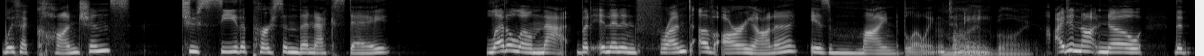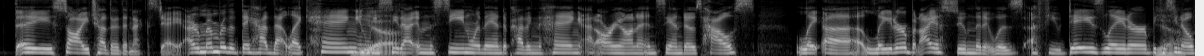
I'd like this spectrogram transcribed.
with a conscience to see the person the next day, let alone that, but and then in front of Ariana is mind blowing to me. Mind blowing. I did not know that they saw each other the next day. I remember that they had that like hang, and we see that in the scene where they end up having the hang at Ariana and Sando's house la- uh, later. But I assume that it was a few days later because you know.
